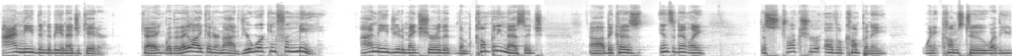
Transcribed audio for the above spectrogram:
I need them to be an educator, okay? Whether they like it or not. If you're working for me, I need you to make sure that the company message, uh, because incidentally, the structure of a company, when it comes to whether you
